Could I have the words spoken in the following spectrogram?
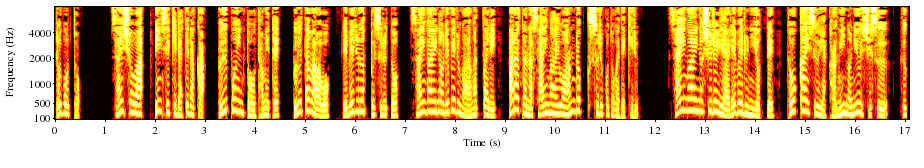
ロボット。最初は隕石だけだか、ブーポイントを貯めて、ブータワーをレベルアップすると、災害のレベルが上がったり、新たな災害をアンロックすることができる。災害の種類やレベルによって、倒壊数や鍵の入手数、復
